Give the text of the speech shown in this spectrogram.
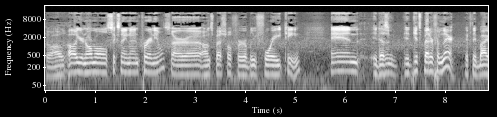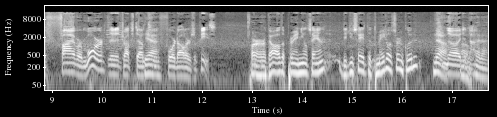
So all, all your normal six ninety nine perennials are uh, on special for I believe four eighteen, and it doesn't. It gets better from there. If they buy five or more, then it drops down Yeah. to four dollars a piece. For all the perennials and did you say the tomatoes are included? No, No, I did Oh. not. No, no.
